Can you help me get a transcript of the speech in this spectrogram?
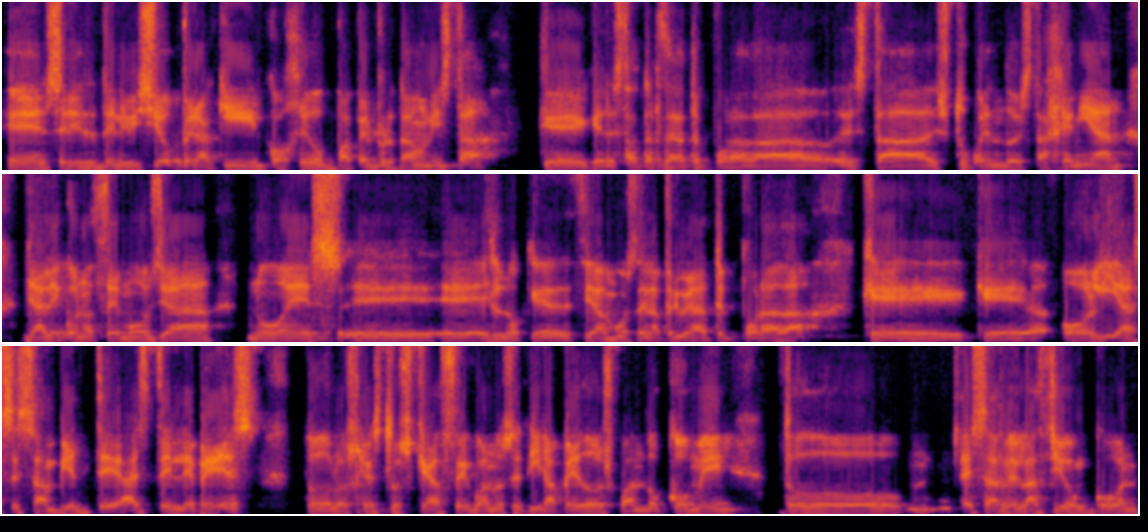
en series de televisión, pero aquí cogió un papel protagonista que, en esta tercera temporada está estupendo, está genial. Ya le conocemos, ya no es eh, lo que decíamos de la primera temporada, que, que, olías ese ambiente, a este le ves todos los gestos que hace cuando se tira pedos, cuando come, todo esa relación con,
